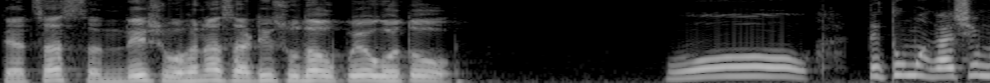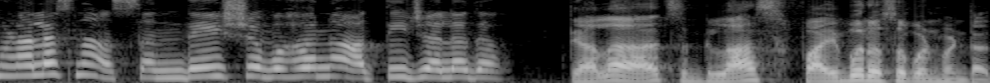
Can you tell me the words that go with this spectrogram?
त्याचा संदेश वहनासाठी सुद्धा उपयोग होतो. हो ते तू मगाशी म्हणालास ना संदेश वहन अति जलद. त्यालाच ग्लास फायबर असं पण म्हणतात.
